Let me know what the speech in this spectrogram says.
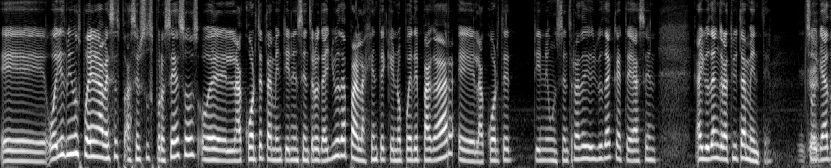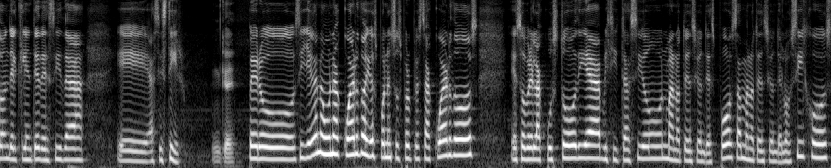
eh, o ellos mismos pueden a veces hacer sus procesos, o en la corte también tienen centros de ayuda para la gente que no puede pagar. Eh, la corte tiene un centro de ayuda que te hacen, ayudan gratuitamente. Okay. ya donde el cliente decida eh, asistir. Pero si llegan a un acuerdo, ellos ponen sus propios acuerdos eh, sobre la custodia, visitación, manutención de esposa, manutención de los hijos,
